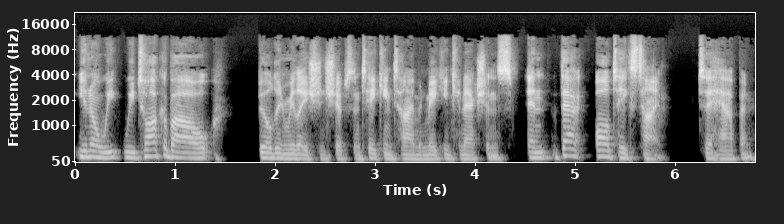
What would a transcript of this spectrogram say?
you know, we we talk about building relationships and taking time and making connections, and that all takes time to happen.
